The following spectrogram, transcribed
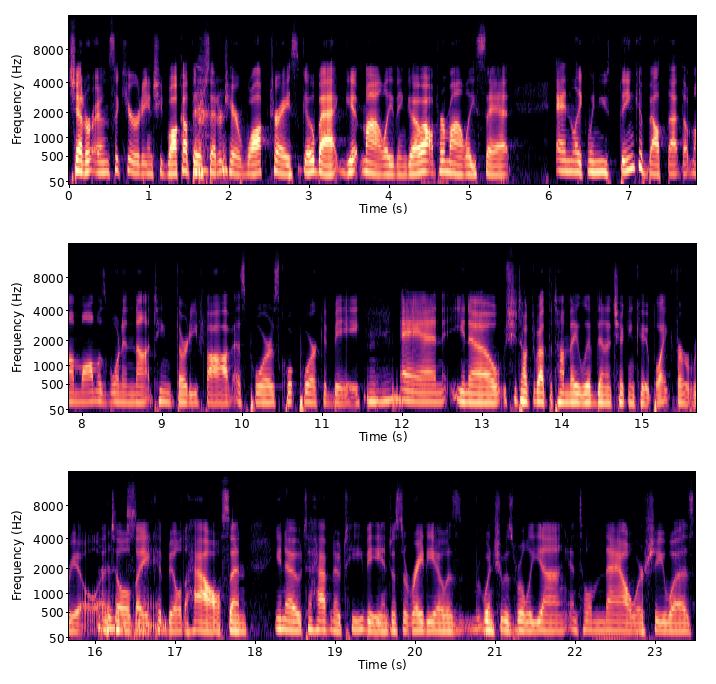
She had her own security and she'd walk out there, set her chair, walk Trace, go back, get Miley, then go out for Miley's set. And like when you think about that, that my mom was born in 1935, as poor as poor could be, Mm-hmm. and you know she talked about the time they lived in a chicken coop, like for real, That until they could build a house, and you know to have no TV and just a radio is when she was really young until now, where she was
